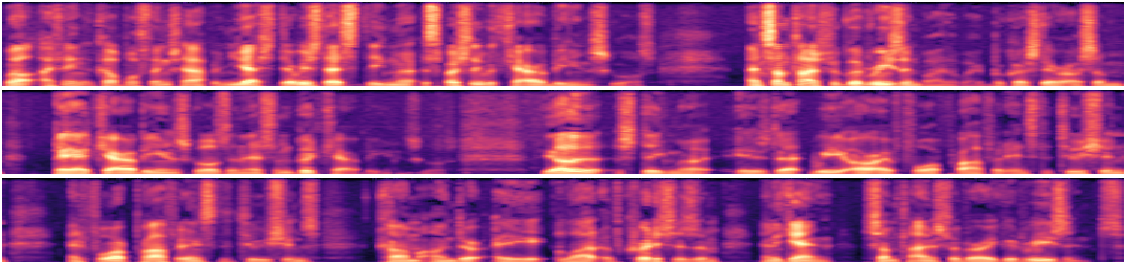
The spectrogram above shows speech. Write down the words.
Well, I think a couple of things happen. Yes, there is that stigma, especially with Caribbean schools. And sometimes for good reason, by the way, because there are some bad Caribbean schools and there's some good Caribbean schools. The other stigma is that we are a for profit institution, and for profit institutions come under a lot of criticism, and again, sometimes for very good reasons.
